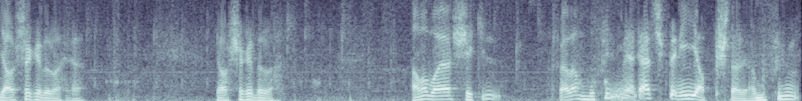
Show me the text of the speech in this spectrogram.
Yavşak Hedorah ya. Yavşak Hedorah. Ama bayağı şekil falan. Bu filmi gerçekten iyi yapmışlar ya. Bu film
